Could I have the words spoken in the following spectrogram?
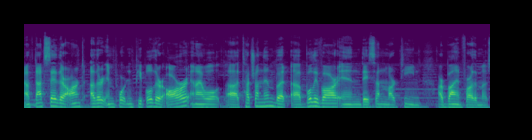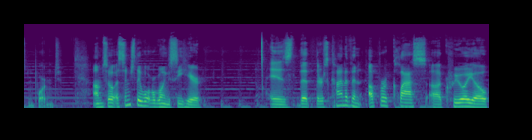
Now, not to say there aren't other important people, there are, and I will uh, touch on them, but uh, Bolivar and de San Martin are by and far the most important. Um, so essentially, what we're going to see here is that there's kind of an upper class uh, criollo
